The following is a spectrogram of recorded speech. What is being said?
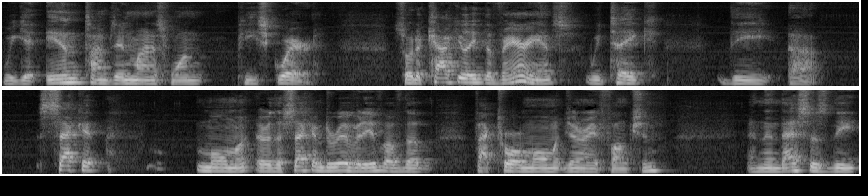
We get n times n minus 1 p squared. So to calculate the variance, we take the uh, second moment, or the second derivative of the factorial moment generating function, and then this is the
